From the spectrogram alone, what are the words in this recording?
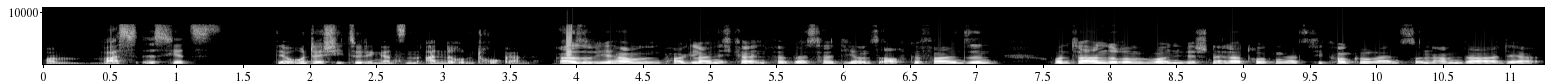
Und was ist jetzt der Unterschied zu den ganzen anderen Druckern? Also wir haben ein paar Kleinigkeiten verbessert, die uns aufgefallen sind. Unter anderem wollen wir schneller drucken als die Konkurrenz und haben da der,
